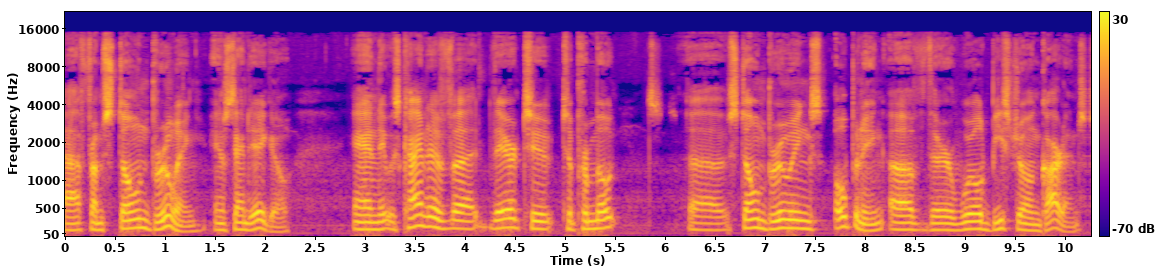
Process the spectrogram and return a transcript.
uh, from Stone Brewing in San Diego. And it was kind of uh, there to, to promote uh, Stone Brewing's opening of their World Bistro and Gardens.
